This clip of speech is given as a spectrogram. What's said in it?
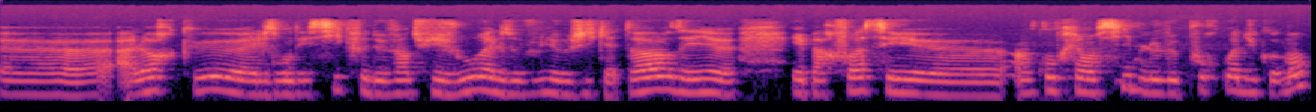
euh, alors qu'elles ont des cycles de 28 jours, elles ovulent au J14 et, et parfois c'est incompréhensible le pourquoi du comment,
